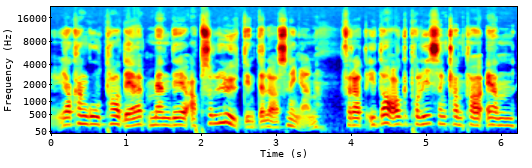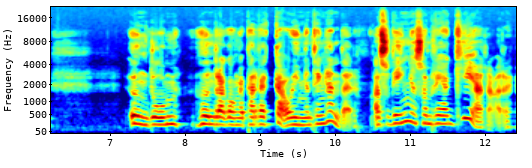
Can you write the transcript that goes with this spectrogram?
Okay. Jag kan godta det, men det är absolut inte lösningen. För att idag, polisen kan ta en ungdom hundra gånger per vecka och ingenting händer. Alltså det är ingen som reagerar.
